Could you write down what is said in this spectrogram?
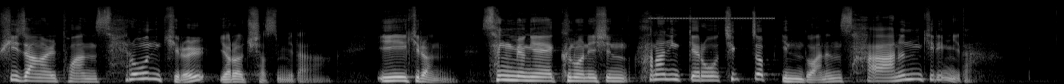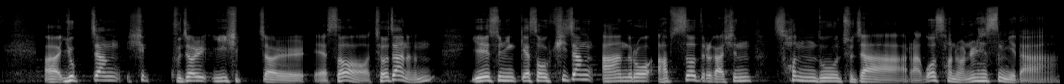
휘장을 통한 새로운 길을 열어주셨습니다. 이 길은 생명의 근원이신 하나님께로 직접 인도하는 사는 길입니다. 6장 아, 19절 20절에서 저자는 예수님께서 휘장 안으로 앞서 들어가신 선두주자라고 선언을 했습니다.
